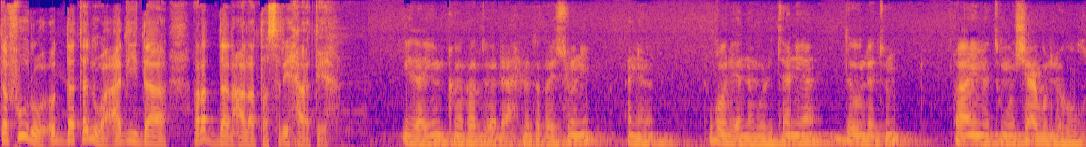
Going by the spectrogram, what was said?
تفور عدة وعديدة ردا على تصريحاته. إذا يمكن الرد على أحمد الريسوني أن يقول أن موريتانيا دولة قائمة وشعب له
